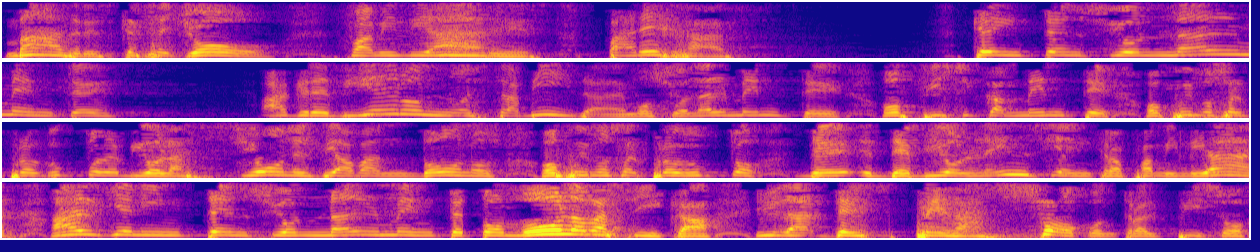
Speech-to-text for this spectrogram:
madres, qué sé yo, familiares, parejas, que intencionalmente agredieron nuestra vida emocionalmente o físicamente, o fuimos el producto de violaciones, de abandonos, o fuimos el producto de, violencia intrafamiliar. Alguien intencionalmente tomó la vasija y la despedazó contra el piso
